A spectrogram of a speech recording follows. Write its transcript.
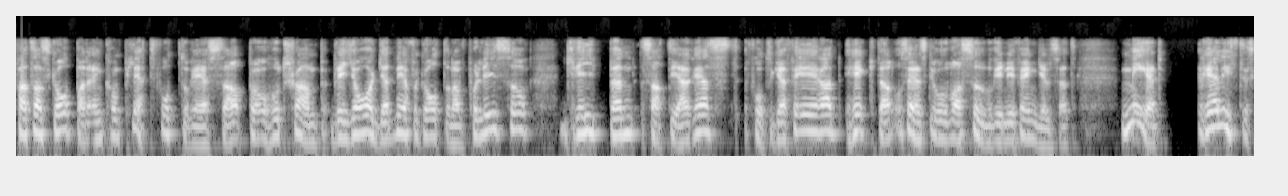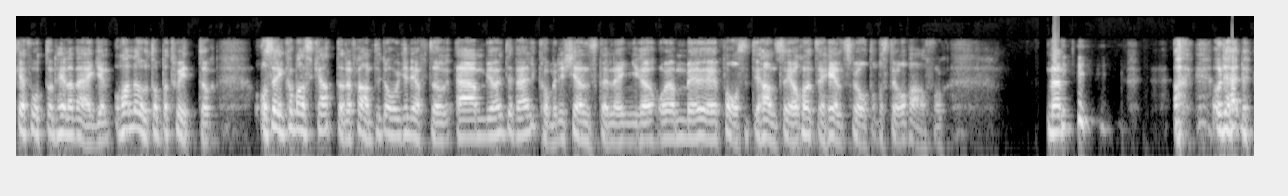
för att han skapade en komplett fotoresa på hur Trump blev jagad nerför gatan gatorna av poliser, gripen, satt i arrest, fotograferad, häktad och sen stod och var sur in i fängelset. Med realistiska foton hela vägen och han la ut dem på Twitter. Och sen kom han skrattande fram till dagen efter. Um, jag är inte välkommen i tjänsten längre och med facit i hand så jag har inte helt svårt att förstå varför. Men och det här,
